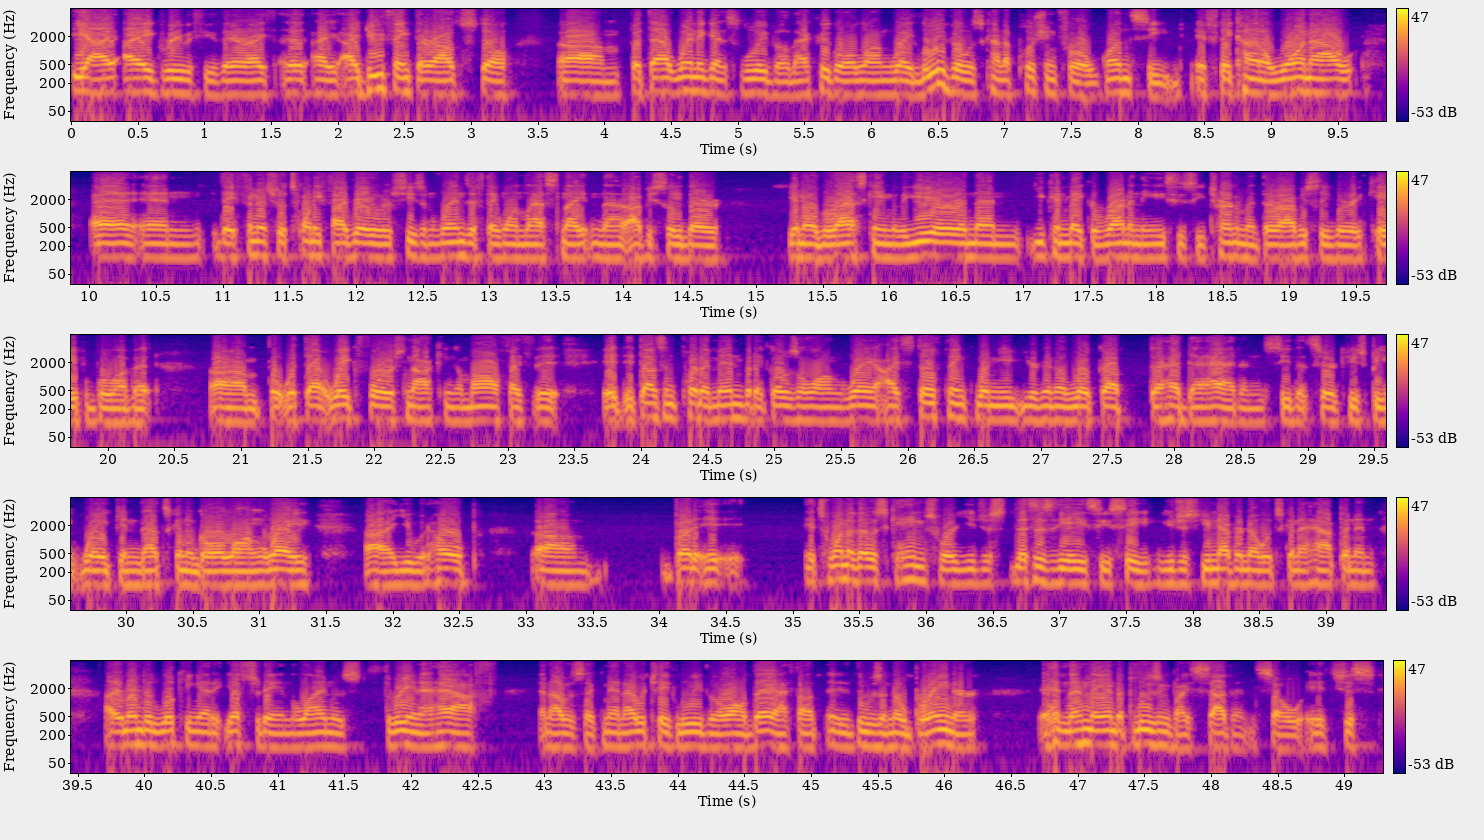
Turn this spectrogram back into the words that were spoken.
Yeah, I, I agree with you there. I, I, I do think they're out still. Um, but that win against Louisville, that could go a long way. Louisville was kind of pushing for a one seed. If they kind of won out and, and, they finished with 25 regular season wins, if they won last night, and that obviously they're, you know, the last game of the year, and then you can make a run in the ACC tournament. They're obviously very capable of it. Um, but with that Wake Forest knocking them off, I th- it, it doesn't put them in, but it goes a long way. I still think when you, you're going to look up the head to head and see that Syracuse beat Wake, and that's going to go a long way, uh, you would hope. Um, but it, it's one of those games where you just this is the ACC. You just you never know what's going to happen. And I remember looking at it yesterday, and the line was three and a half, and I was like, man, I would take Louisville all day. I thought it, was a no brainer, and then they end up losing by seven. So it's just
